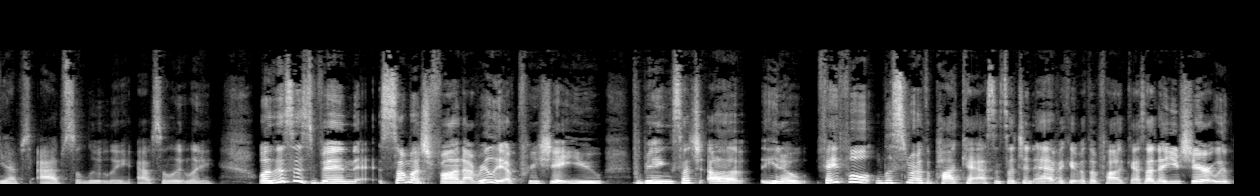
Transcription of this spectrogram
Yes, absolutely. Absolutely. Well, this has been so much fun. I really appreciate you for being such a, you know, faithful listener of the podcast and such an advocate with the podcast. I know you share it with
